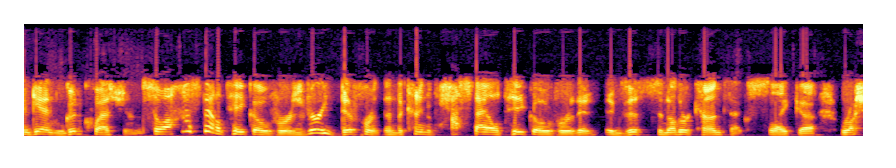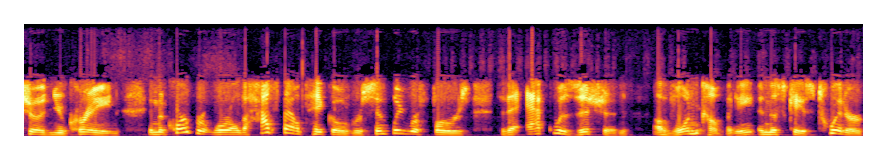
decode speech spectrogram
Again, good question. So, a hostile takeover is very different than the kind of hostile takeover that exists in other contexts, like uh, Russia and Ukraine. In the corporate world, a hostile takeover simply refers to the acquisition of one company, in this case, Twitter,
